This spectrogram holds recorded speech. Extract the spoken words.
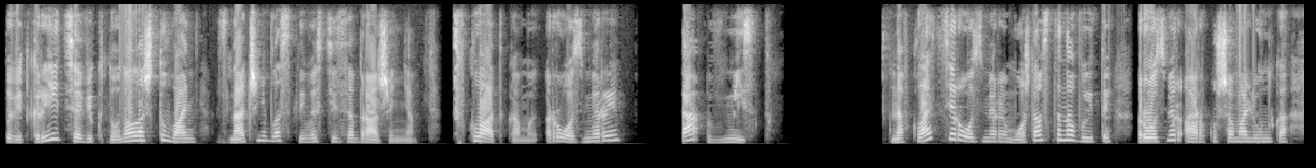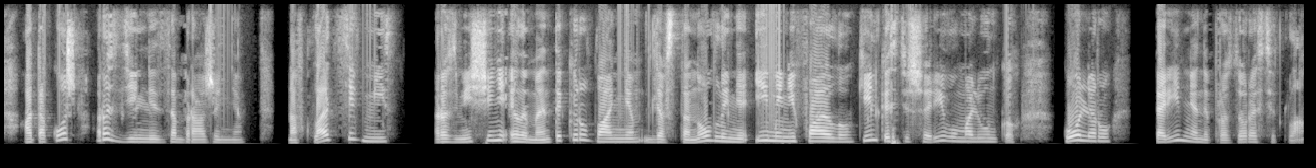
то відкриється вікно налаштувань значень властивості зображення з вкладками Розміри та Вміст. На вкладці Розміри можна встановити розмір аркуша малюнка, а також роздільність зображення. На вкладці Вміст розміщені елементи керування для встановлення імені файлу, кількості шарів у малюнках, кольору та рівня непрозорості тла.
